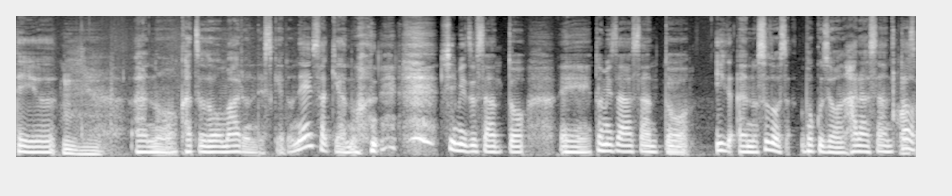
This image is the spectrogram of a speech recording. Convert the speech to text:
っていう、うんうん。あの活動もあるんですけどね。さっきあの 清水さんと、えー富澤さんと、いあの須藤さん牧場の原さんと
